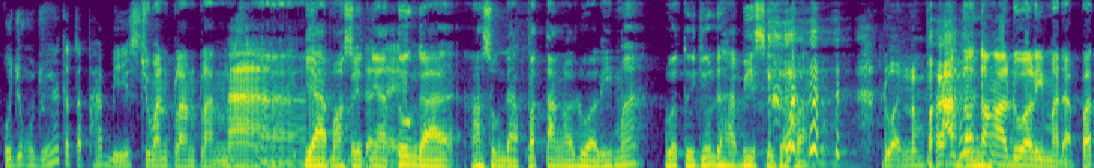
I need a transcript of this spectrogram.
ujung-ujungnya tetap habis. cuman pelan-pelan. Nah. Ya maksudnya tuh nggak langsung dapat tanggal 25, 27 udah habis gitu Pak. 26 Pak. Atau tanggal 25 dapat,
